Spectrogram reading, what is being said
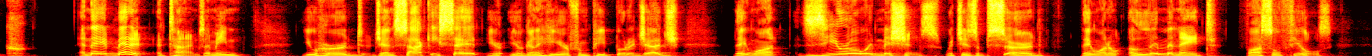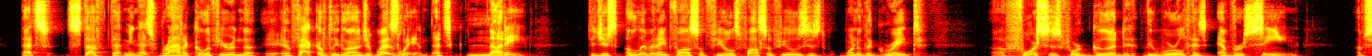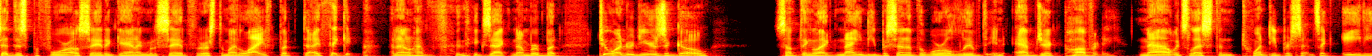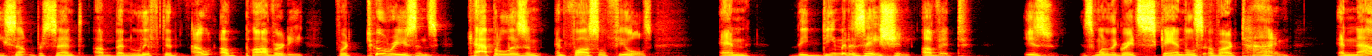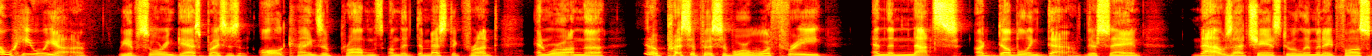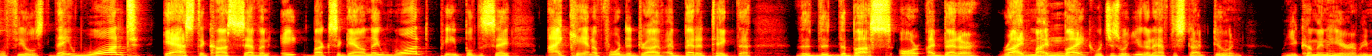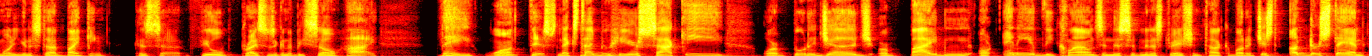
and they admit it at times. I mean, you heard Jen Psaki say it. You're, you're going to hear from Pete Buttigieg. They want zero emissions, which is absurd. They want to eliminate fossil fuels. That's stuff that, I mean, that's radical if you're in the faculty lounge at Wesleyan. That's nutty to just eliminate fossil fuels. Fossil fuels is one of the great uh, forces for good the world has ever seen. I've said this before. I'll say it again. I'm going to say it for the rest of my life. But I think, and I don't have the exact number, but 200 years ago, something like 90% of the world lived in abject poverty. Now it's less than 20%. It's like 80 something percent have been lifted out of poverty for two reasons capitalism and fossil fuels. And the demonization of it is, is one of the great scandals of our time. And now here we are. We have soaring gas prices and all kinds of problems on the domestic front. And we're on the you know, precipice of World War III. And the nuts are doubling down. They're saying, now's our chance to eliminate fossil fuels. They want gas to cost seven, eight bucks a gallon. They want people to say, I can't afford to drive. I better take the, the, the, the bus or I better ride my mm. bike, which is what you're going to have to start doing. When you come in here every morning, you're going to start biking because uh, fuel prices are going to be so high. They want this. Next time you hear Psaki or Buttigieg or Biden or any of the clowns in this administration talk about it, just understand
